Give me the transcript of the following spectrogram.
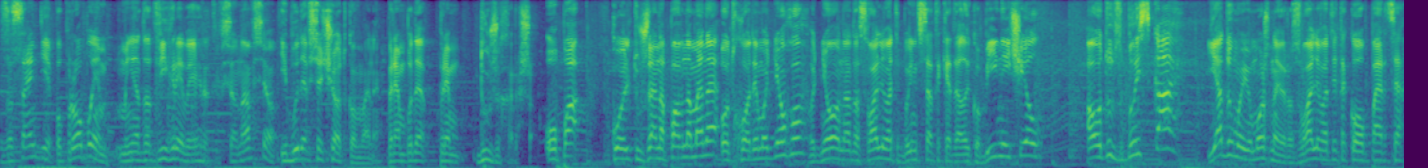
За Сенді попробуємо. Мені треба дві гри виграти. Все на все. І буде все чітко в мене. Прям буде прям дуже хорошо. Опа! Кольт уже напав на мене. Отходимо від нього. Від нього треба свалювати, бо він все-таки далекобійний чел. А отут зблизька, я думаю, можна і розвалювати такого перця.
